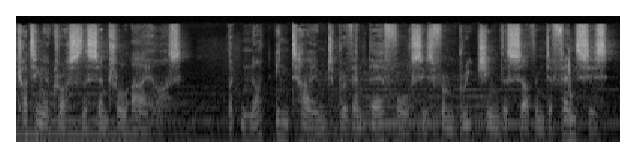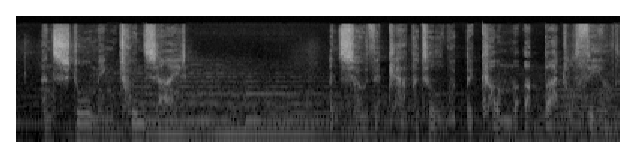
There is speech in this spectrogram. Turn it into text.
cutting across the Central Isles, but not in time to prevent their forces from breaching the southern defenses and storming Twinside. And so the capital would become a battlefield.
